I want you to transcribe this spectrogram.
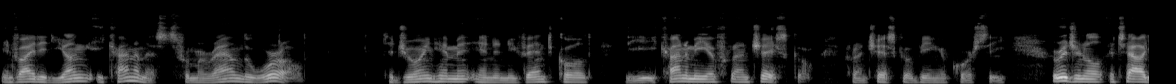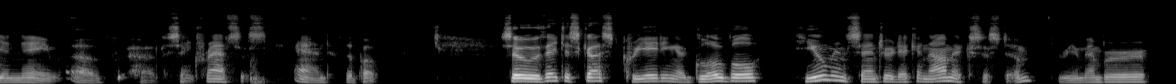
invited young economists from around the world to join him in an event called the Economy of Francesco. Francesco being, of course, the original Italian name of uh, St. Francis and the Pope. So they discussed creating a global human centered economic system remember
